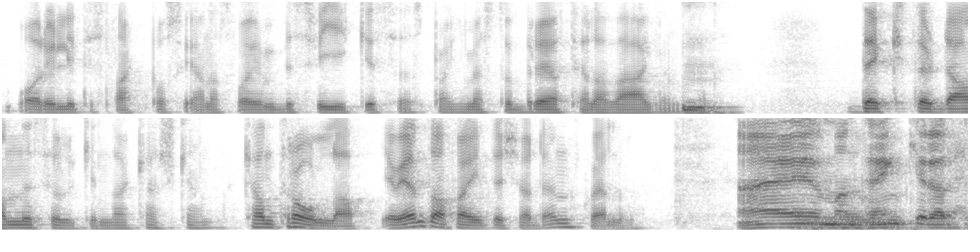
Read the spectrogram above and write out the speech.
var det lite snack på senast. Var ju en besvikelse. Sprang mest och bröt hela vägen. Mm. Dexter Dunn i sulken där kanske kan, kan trolla. Jag vet inte varför han inte kör den själv. Nej, man Mm. tänker att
